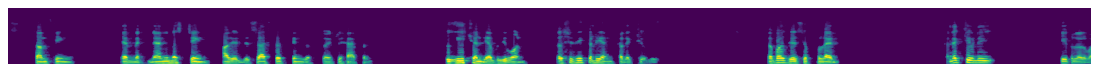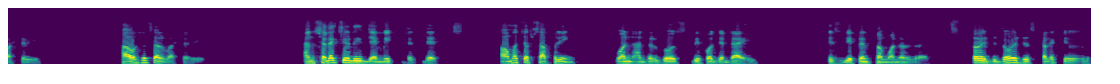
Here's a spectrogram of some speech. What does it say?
something, a magnanimous thing or a disastrous thing that's going to happen to each and every one, specifically and collectively. Suppose there's a flood. Collectively, people are washed away. Houses are washed away and selectively they meet death. How much of suffering one undergoes before they die is different from one another. So it, though it is collective,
